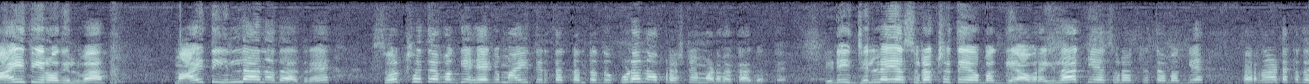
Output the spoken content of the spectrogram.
ಮಾಹಿತಿ ಇರೋದಿಲ್ವಾ? ಮಾಹಿತಿ ಇಲ್ಲ ಅನ್ನೋದಾದ್ರೆ ಸುರಕ್ಷತೆ ಬಗ್ಗೆ ಹೇಗೆ ಮಾಹಿತಿ ಇರತಕ್ಕಂಥದ್ದು ಕೂಡ ನಾವು ಪ್ರಶ್ನೆ ಮಾಡಬೇಕಾಗತ್ತೆ. ಇಡೀ ಜಿಲ್ಲೆಯ ಸುರಕ್ಷತೆಯ ಬಗ್ಗೆ, ಅವರ ಇಲಾಖೆಯ ಸುರಕ್ಷತೆ ಬಗ್ಗೆ ಕರ್ನಾಟಕದ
